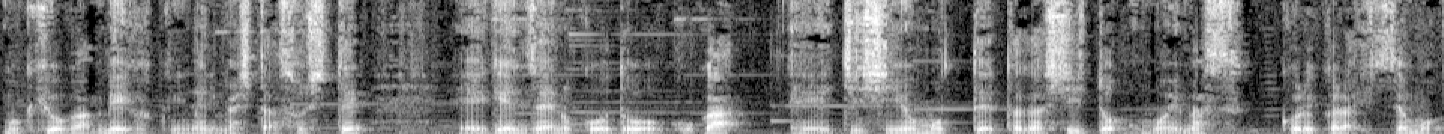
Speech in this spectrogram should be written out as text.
目標が明確になりました。そして、えー、現在の行動が、えー、自信を持って正しいと思います。これからいつでも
